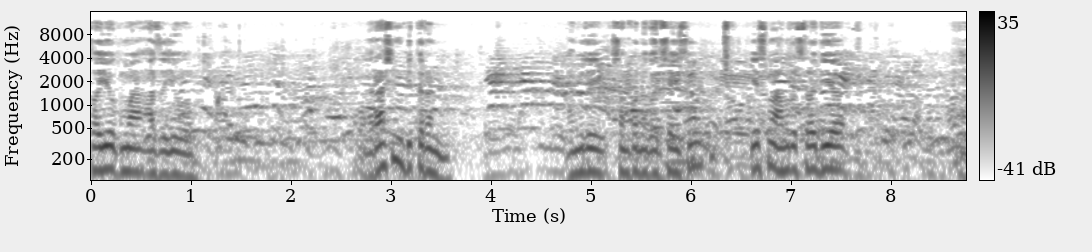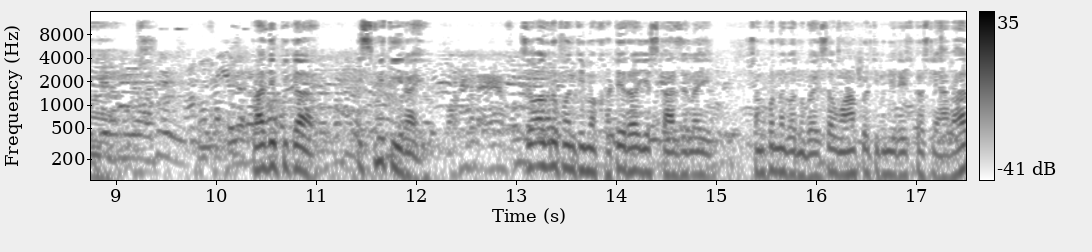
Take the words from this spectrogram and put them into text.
सहयोगमा आज यो राशन वितरण हामीले सम्पन्न गरिसकेका छौँ। यसमा हाम्रो श्रद्धीय प्राध्यापिका स्मृति राई। जो अग्रपन्थीमा खटेर यस कार्यलाई सम्पन्न गर्नुभएको छ। उहाँप्रति पनि रेड क्रसले आभार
